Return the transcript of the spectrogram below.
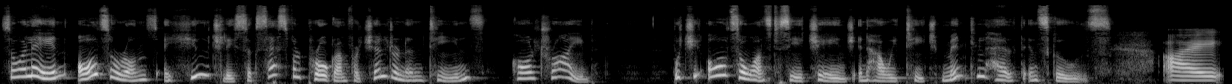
So Elaine also runs a hugely successful program for children and teens called Tribe. But she also wants to see a change in how we teach mental health in schools. I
